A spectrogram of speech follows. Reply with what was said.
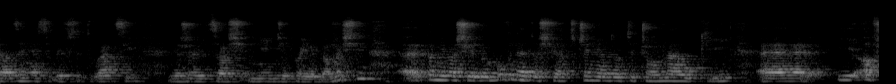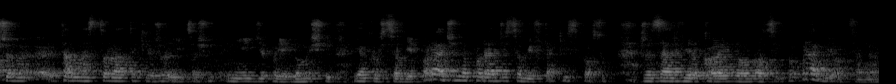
radzenia sobie w sytuacji, jeżeli coś nie idzie po jego myśli, ponieważ jego główne doświadczenia dotyczą nauki i owszem, tam nastolatek, jeżeli coś nie idzie po jego myśli, jakoś sobie poradzi, no poradzi sobie w taki sposób, że zarwie kolejną noc i poprawi ocenę.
